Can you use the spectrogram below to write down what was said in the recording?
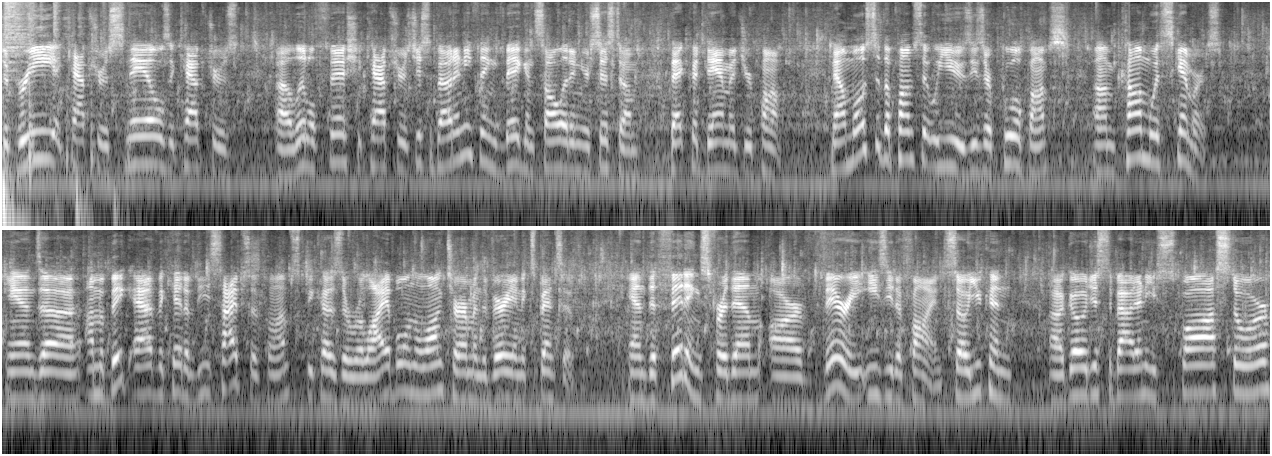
debris, it captures snails, it captures uh, little fish, it captures just about anything big and solid in your system that could damage your pump. Now most of the pumps that we use, these are pool pumps, um, come with skimmers. And uh, I'm a big advocate of these types of pumps because they're reliable in the long term and they're very inexpensive. And the fittings for them are very easy to find. So you can uh, go just about any spa store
